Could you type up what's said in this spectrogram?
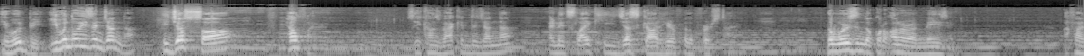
He would be. Even though he's in Jannah, he just saw hellfire. So he comes back into Jannah and it's like he just got here for the first time. The words in the Quran are amazing. Are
